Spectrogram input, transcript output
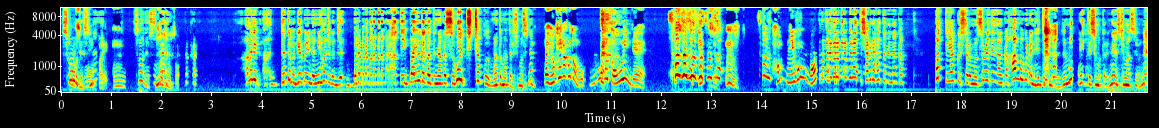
そうですねやっ。ぱり。うん。そうですね。そうそうそう。だから、アメリカ、あ例えば逆に言うと日本人がずバラバラバラバラバラっていっぱい言うたかってなんかすごいちっちゃくまとまったりしますね。余計なことも、思うこと多いんで、そうそうそうそうそう。うん。日本語バラバラバラバラって喋りはったらなんか、パッと訳したらもうそれでなんか半分ぐらいに減ってしまったりね、もっと減ってしまったりね、しますよね。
